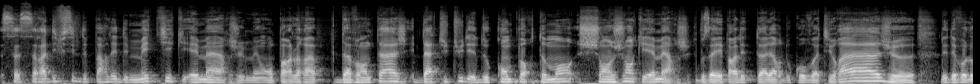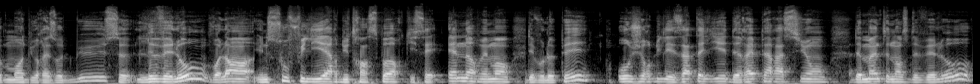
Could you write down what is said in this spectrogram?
ça sera difficile de parler des métiers qui émergent, mais on parlera davantage d'attitudes et de comportements changeants qui émergent. Vous avez parlé tout à l'heure du covoiturage, le développement du réseau de bus, le vélo, voilà une sous-filière du transport qui s'est énormément développée. Aujourd'hui, les ateliers de réparation, de maintenance de vélos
